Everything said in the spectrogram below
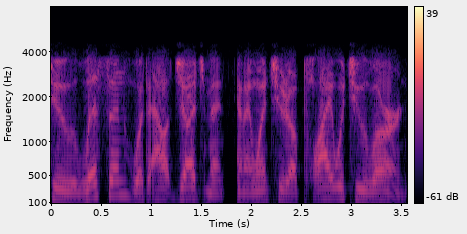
to listen without judgment and I want you to apply what you learn.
